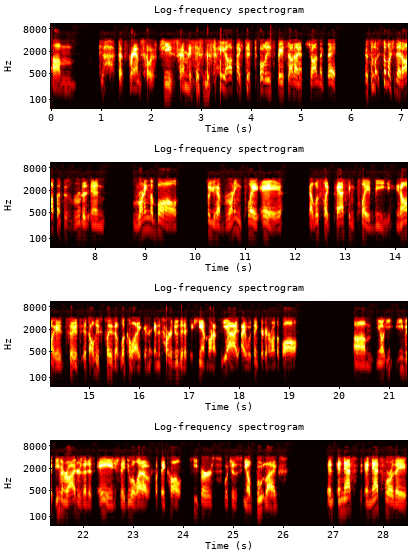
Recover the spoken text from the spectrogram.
um, God, that's Rams coach. Jesus, how many six McVay off? I just totally spaced out on Sean McVay. There's so much, so much of that offense is rooted in running the ball, so you have running play A that looks like passing play B. You know, it's it's, it's all these plays that look alike, and, and it's hard to do that if you can't run it. So yeah, I, I would think they're going to run the ball. Um, you know, e- even even Rodgers at his age, they do a lot of what they call keepers, which is you know bootlegs, and and that's and that's where they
